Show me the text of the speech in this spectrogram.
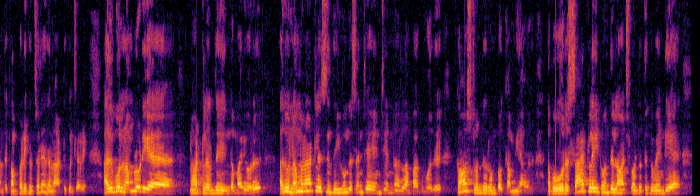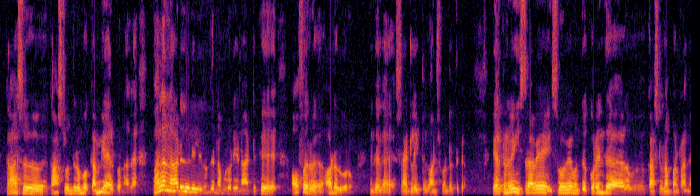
அந்த கம்பெனிக்கும் சரி அந்த நாட்டுக்கும் சரி. அதுபோல் நம்மளுடைய நாட்டிலேருந்து இந்த மாதிரி ஒரு அதுவும் நம்ம நாட்டில் இந்த இவங்க செஞ்ச என்ஜின் எல்லாம் பார்க்கும்போது காஸ்ட் வந்து ரொம்ப கம்மியாகுது. அப்போ ஒரு சேட்டலைட் வந்து லான்ச் பண்ணுறதுக்கு வேண்டிய காசு காஸ்ட் வந்து ரொம்ப கம்மியாக இருப்பதுனால பல நாடுகளில் இருந்து நம்மளுடைய நாட்டுக்கு ஆஃபர் ஆர்டர் வரும் இந்த சேட்டலைட்டை லான்ச் பண்ணுறதுக்கு ஏற்கனவே இஸ்ராவே இஸ்ரோவே வந்து குறைந்த அளவு காஸ்ட்டில் தான் பண்ணுறாங்க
